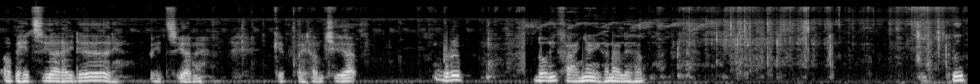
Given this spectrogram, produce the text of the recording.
เอาไปเฮ็ดเสื้อไรเดอร์นี่ไปเฮ็ดเสื้อนะเก็บไปทำเชื้อบรึบดอกนี้ขายใหญ่ขนาดเลยครับปึ๊บ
